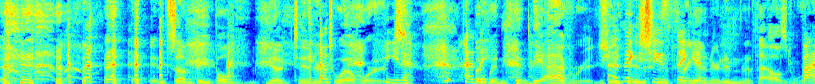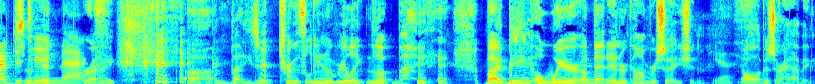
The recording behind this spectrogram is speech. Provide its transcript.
and some people, you know, 10 or 12 words. You know, I but think- when the average I think is she's thinking 300 and 1,000 words. five to 10 max. right? Uh, but you know, truthfully, you know, really, look, by, by being aware of that inner conversation Yes. all of us are having,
